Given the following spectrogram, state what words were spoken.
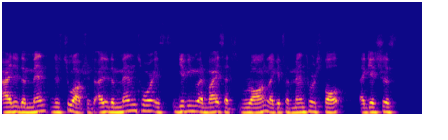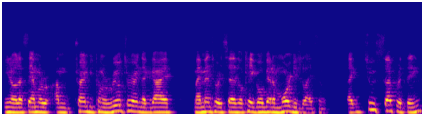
either the men there's two options either the mentor is giving you advice that's wrong like it's a mentor's fault like it's just you know let's say i'm a, i'm trying to become a realtor and that guy my mentor says okay go get a mortgage license. Like two separate things.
